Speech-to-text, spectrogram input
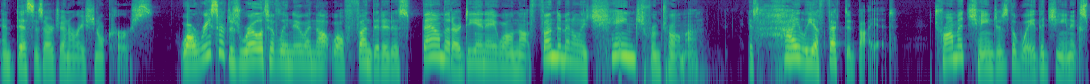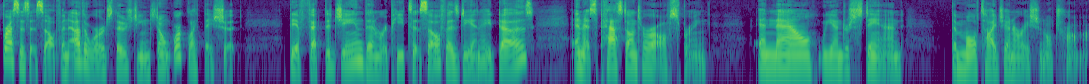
and this is our generational curse. While research is relatively new and not well funded, it is found that our DNA, while not fundamentally changed from trauma, is highly affected by it. Trauma changes the way the gene expresses itself. In other words, those genes don't work like they should. The affected gene then repeats itself as DNA does, and it's passed on to our offspring. And now we understand the multi generational trauma.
